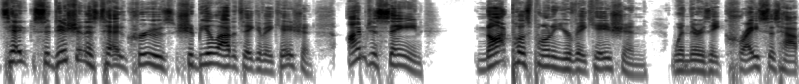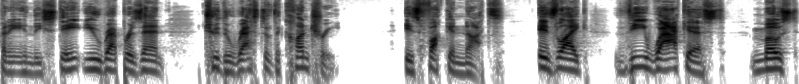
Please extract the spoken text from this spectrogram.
Ted sedition as Ted Cruz should be allowed to take a vacation. I'm just saying, not postponing your vacation when there is a crisis happening in the state you represent to the rest of the country is fucking nuts. Is like the wackest, most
